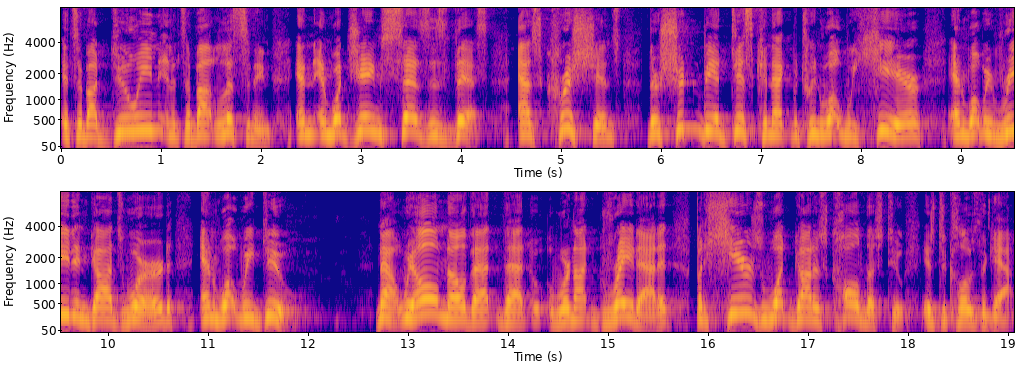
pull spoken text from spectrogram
It's about doing and it's about listening. And, and what James says is this as Christians, there shouldn't be a disconnect between what we hear and what we read in God's word and what we do. Now, we all know that, that we're not great at it, but here's what God has called us to is to close the gap.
